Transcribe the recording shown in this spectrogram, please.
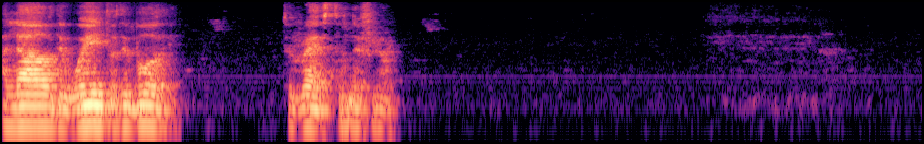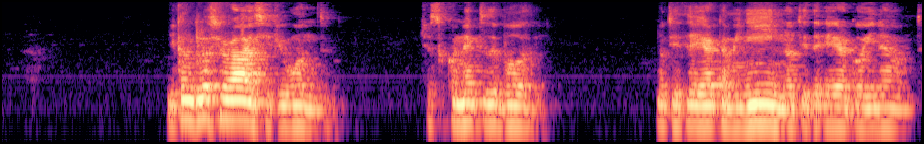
Allow the weight of the body to rest on the floor. You can close your eyes if you want to. Just connect to the body. Notice the air coming in, notice the air going out.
